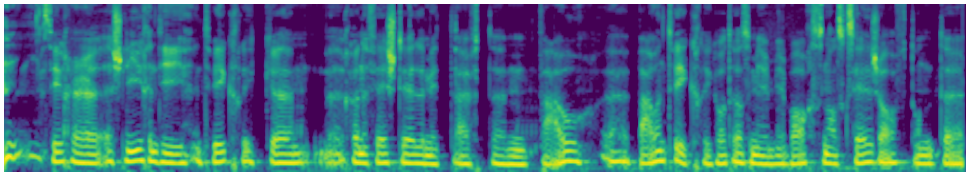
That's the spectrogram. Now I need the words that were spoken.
sicher eine schleichende Entwicklung äh, können feststellen mit der ähm, Bau, äh, Bauentwicklung. Oder? Also wir, wir wachsen als Gesellschaft und äh,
